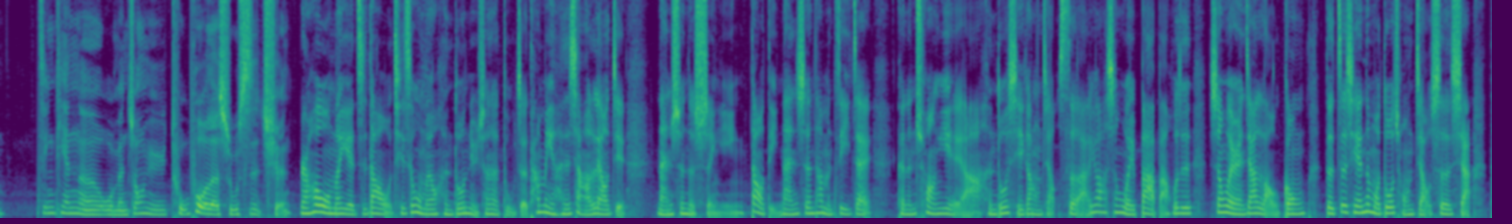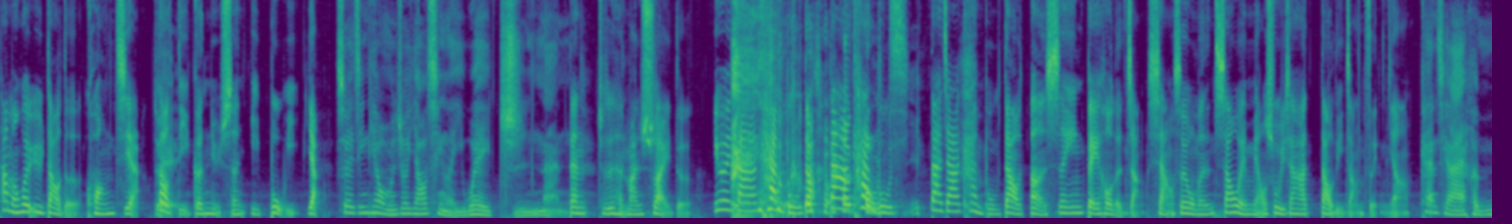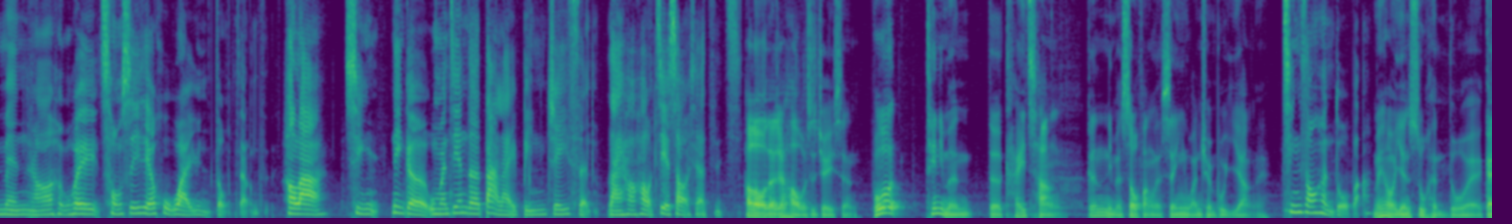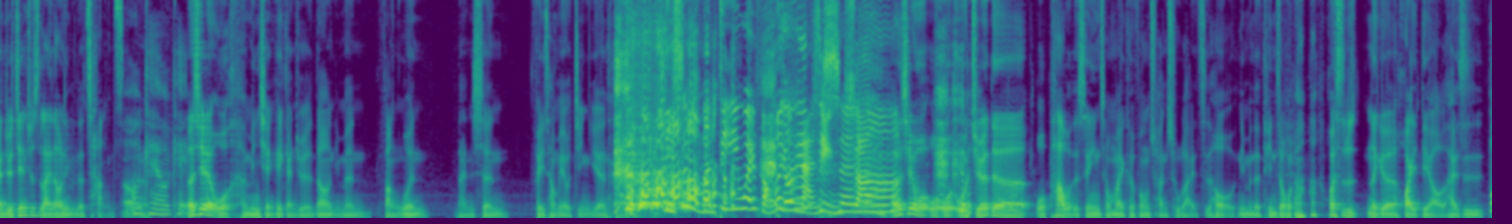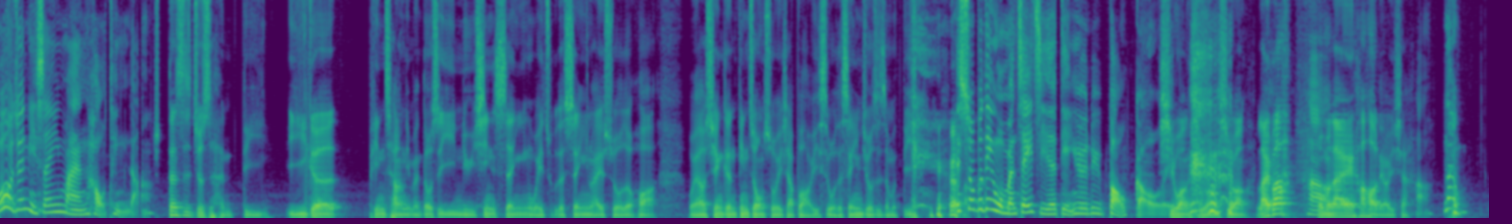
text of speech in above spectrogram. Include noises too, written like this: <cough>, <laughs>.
今天呢，我们终于突破了舒适圈。然后我们也知道，其实我们有很多女生的读者，她们也很想要了解。男生的声音，到底男生他们自己在可能创业啊，很多斜杠角色啊，又要身为爸爸或者身为人家老公的这些那么多重角色下，他们会遇到的框架，到底跟女生一不一样？所以今天我们就邀请了一位直男，但就是很蛮帅的。因为大家看不到，<laughs> 大家看不，大家看不到，嗯，声音背后的长相，所以我们稍微描述一下他到底长怎样。看起来很 man，然后很会从事一些户外运动，这样子。好啦，请那个我们今天的大来宾 Jason 来好好介绍一下自己。Hello，大家好，我是 Jason。不过听你们的开场跟你们受访的声音完全不一样，哎。轻松很多吧？没有严肃很多哎，感觉今天就是来到你们的场子。OK OK，而且我很明显可以感觉得到你们访问男生非常没有经验。<laughs> 你是我们第一位访问有点紧张，而且我我我我觉得我怕我的声音从麦克风传出来之后，你们的听众会啊会是不是那个坏掉了？还是不过我觉得你声音蛮好听的，但是就是很低。以一个平常你们都是以女性声音为主的声音来说的话。我要先跟听众说一下，不好意思，我的声音就是这么低。<laughs> 说不定我们这一集的点阅率爆高。希望希望希望，来吧，我们来好好聊一下。好，那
